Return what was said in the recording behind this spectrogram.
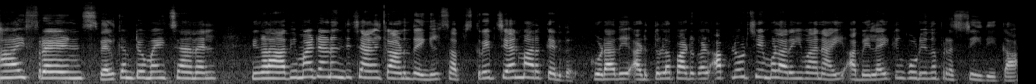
Hi friends welcome to my channel. നിങ്ങൾ ആദ്യമായിട്ടാണ് എന്റെ ചാനൽ കാണുന്നതെങ്കിൽ സബ്സ്ക്രൈബ് ചെയ്യാൻ മറക്കരുത്. കൂടാതെ അടുത്തുള്ള പാട്ടുകൾ അപ്ലോഡ് ചെയ്യുമ്പോൾ അറിയുവാനായി ആ ബെല്ലൈക്കൻ കൂടി ഒന്ന് പ്രസ് ചെയ്തേക്കാം.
